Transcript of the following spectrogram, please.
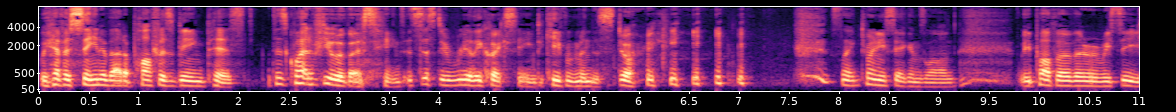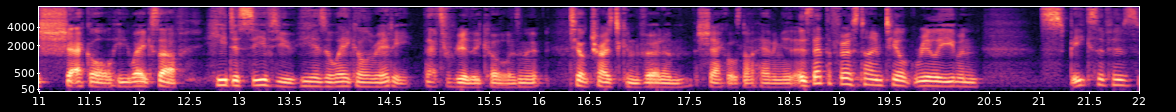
we have a scene about Apophis being pissed. There's quite a few of those scenes. It's just a really quick scene to keep him in the story. it's like 20 seconds long. We pop over and we see Shak'l. He wakes up. He deceives you. He is awake already. That's really cool, isn't it? Teal'c tries to convert him. Shak'l's not having it. Is that the first time Teal'c really even speaks of his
